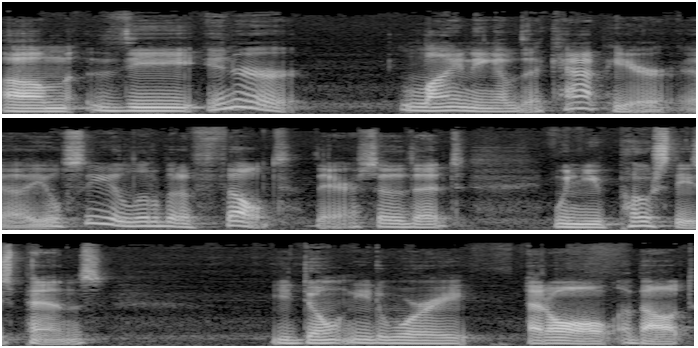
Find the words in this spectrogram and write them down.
Um, the inner lining of the cap here, uh, you'll see a little bit of felt there so that when you post these pens, you don't need to worry at all about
